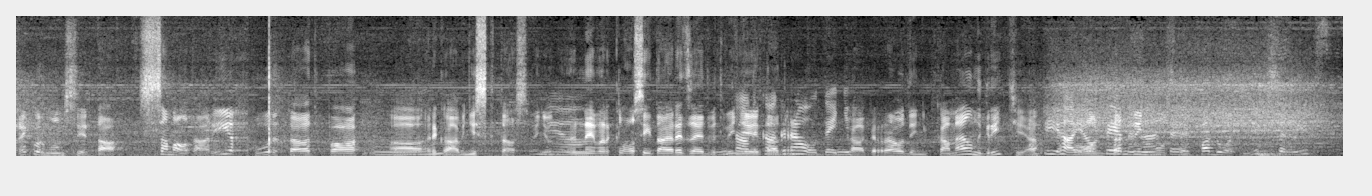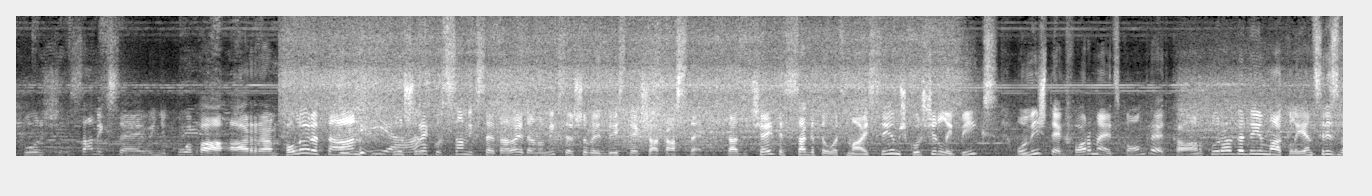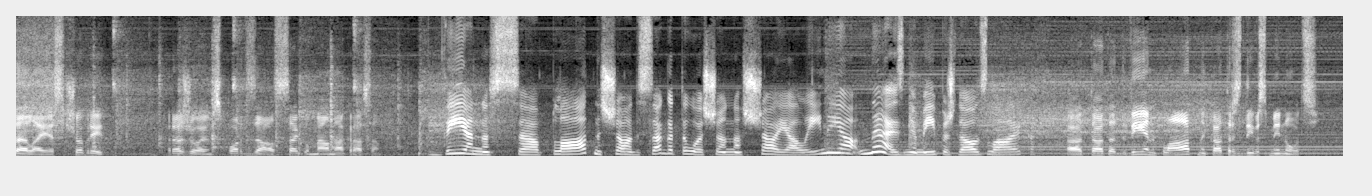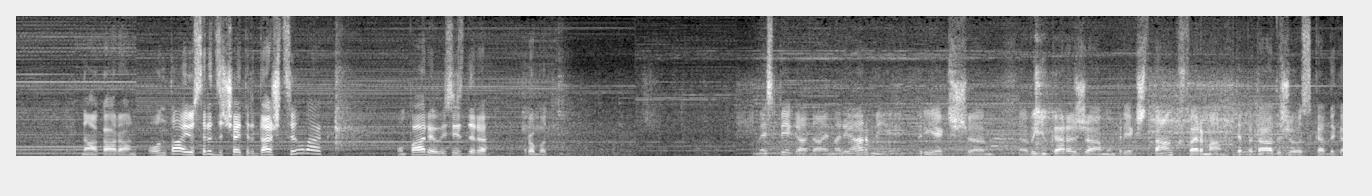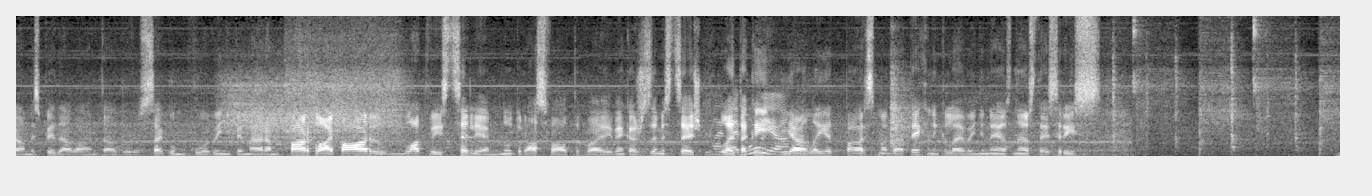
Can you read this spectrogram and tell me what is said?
Rekur mums ir tā samaltā riepa, kura tāda pa, mm. uh, rekā viņa izskatās. Viņu jā. nevar klausītāji redzēt, bet viņi ir kā graudiņi. Kā graudiņi, kā melni griķi. Ja? Jā, jau Un tad viņi mums tiek padoti mikserī, kurš samiksē viņu kopā ar um, poliuretānu, kurš rekurs samiksē tā veidā no miksera šobrīd drīz tiekšā kastē. Tātad šeit ir sagatavots maisījums, kurš ir lipīgs, un viņš tiek formēts konkrēti kā, nu kurā gadījumā klients ir izvēlējies. Šobrīd ražojam sporta zāles segumu melnā krāsā. Vienas plātnes šāda sagatavošana šajā līnijā neaizņem īpaši daudz laika. Tā tad viena plātne katras divas minūtes nāk ārā. Un tā jūs redzat, šeit ir daži cilvēki, un pārējo viss izdara roboti. Mēs piegādājam arī armijai, priekš um, viņu garažām un priekš tanku fermām. Tepat Ādažos, Kadagā mēs piedāvājam tādu segumu, ko viņi, piemēram, pārklāja pāri Latvijas ceļiem, nu, tur asfalta vai vienkārši zemes ceļš, lai, lai, tā, ka, jā, lai iet pāri smagā tehnika, lai viņi neuztais risks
